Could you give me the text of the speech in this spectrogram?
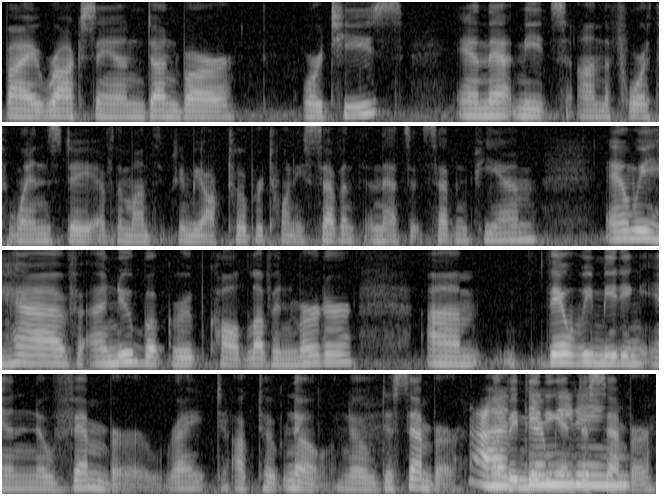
by Roxanne Dunbar Ortiz. And that meets on the fourth Wednesday of the month. It's going to be October 27th, and that's at 7 p.m. And we have a new book group called Love and Murder. Um, they will be meeting in November, right? October? No, no, December. Uh, They'll be they're meeting in meeting December.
